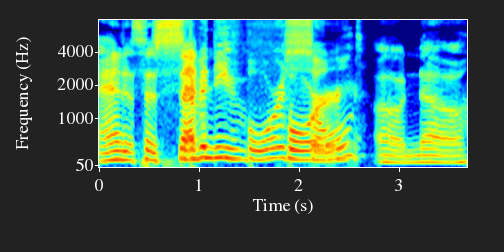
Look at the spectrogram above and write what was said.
and it says 74 74 sold? Oh no.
